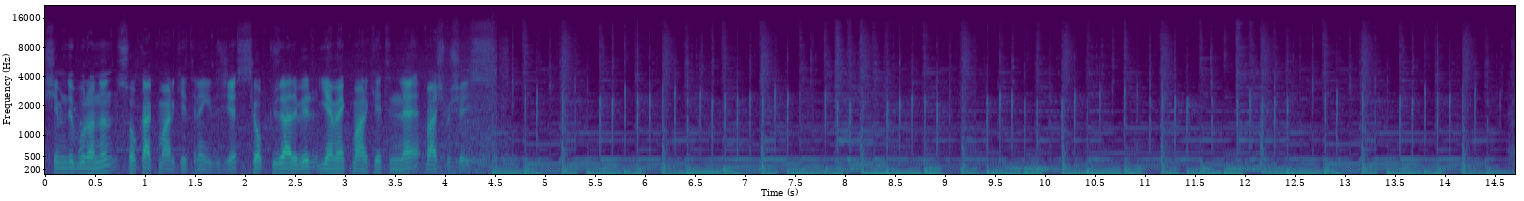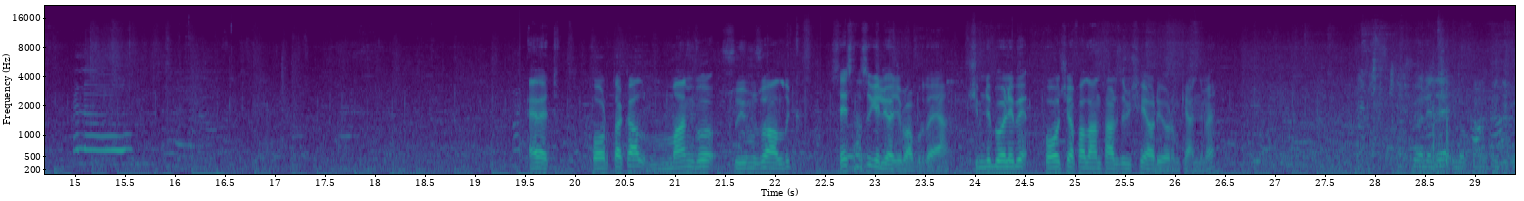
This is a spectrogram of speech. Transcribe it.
Şimdi buranın sokak marketine gideceğiz. Çok güzel bir yemek marketinle baş başayız. Evet, portakal, mango suyumuzu aldık. Ses nasıl geliyor acaba burada ya? Şimdi böyle bir poğaça falan tarzı bir şey arıyorum kendime. Şöyle de lokanta gibi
